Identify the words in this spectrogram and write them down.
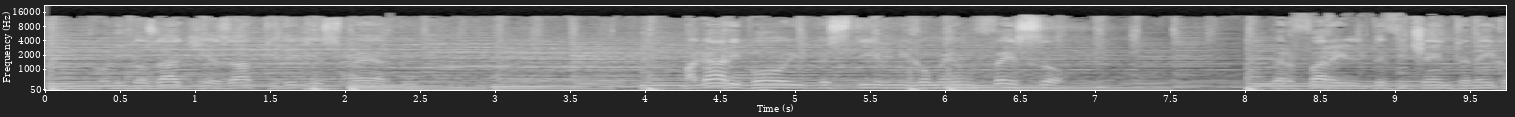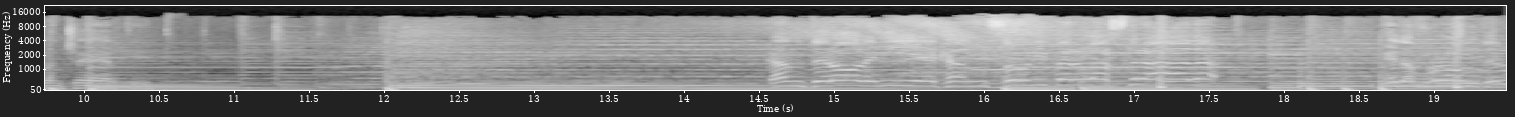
con i dosaggi esatti degli esperti, magari poi vestirmi come un fesso per fare il deficiente nei concerti. Canterò le mie canzoni per la strada ed affronterò.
